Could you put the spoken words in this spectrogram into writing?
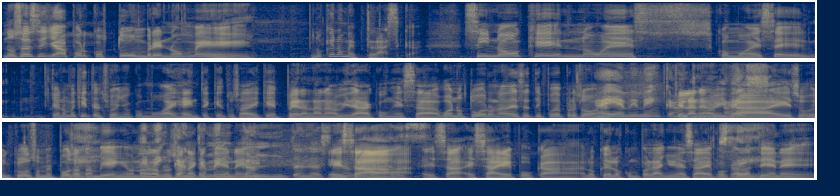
no sé si ya por costumbre no me... No que no me plazca, sino que no es como ese... Que no me quita el sueño, como hay gente que tú sabes que esperan la Navidad con esa... Bueno, tú eres una de ese tipo de personas. Ay, a mí me encanta. Que la Ay, Navidad, eso, incluso mi esposa Ay, también es una de las personas encanta, que me tiene esa, esa, esa época, lo que es los cumpleaños y esa época la tiene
